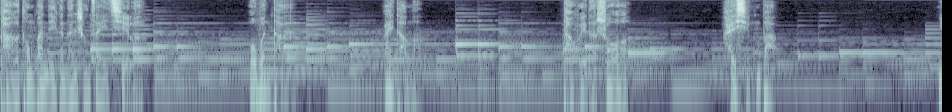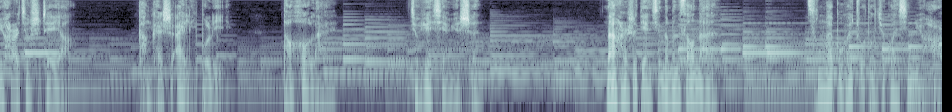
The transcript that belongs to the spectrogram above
他和同班的一个男生在一起了。我问他，爱他吗？回答说：“还行吧。”女孩就是这样，刚开始爱理不理，到后来就越陷越深。男孩是典型的闷骚男，从来不会主动去关心女孩，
